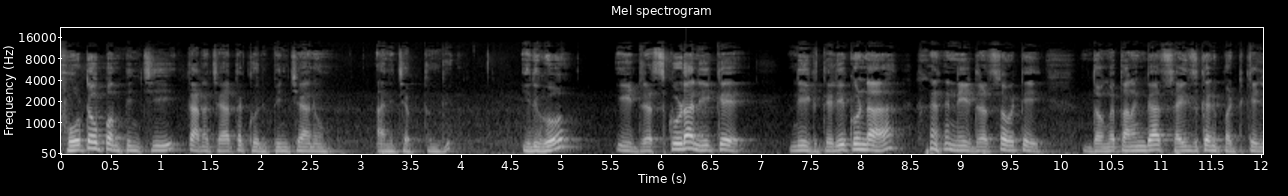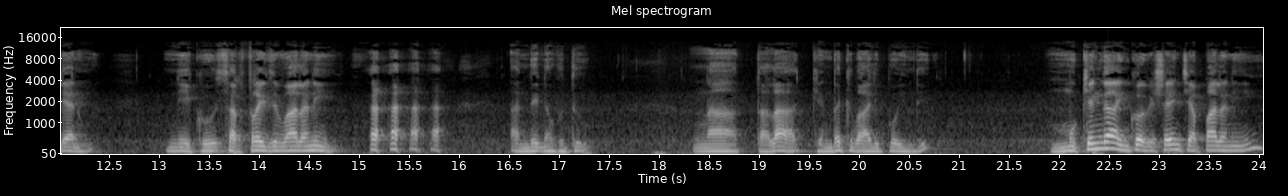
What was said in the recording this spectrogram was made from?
ఫోటో పంపించి తన చేత కొనిపించాను అని చెప్తుంది. ఇదిగో ఈ డ్రెస్ కూడా నీకే. నీకు తెలియకుండా నీ డ్రెస్ ఒకటి దొంగతనంగా సైజుకని పట్టుకెళ్ళాను. నీకు సర్ప్రైజ్ ఇవ్వాలని అంది నవ్వుతూ. నా తల కిందకి వాలిపోయింది. ముఖ్యంగా ఇంకో విషయం చెప్పాలని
